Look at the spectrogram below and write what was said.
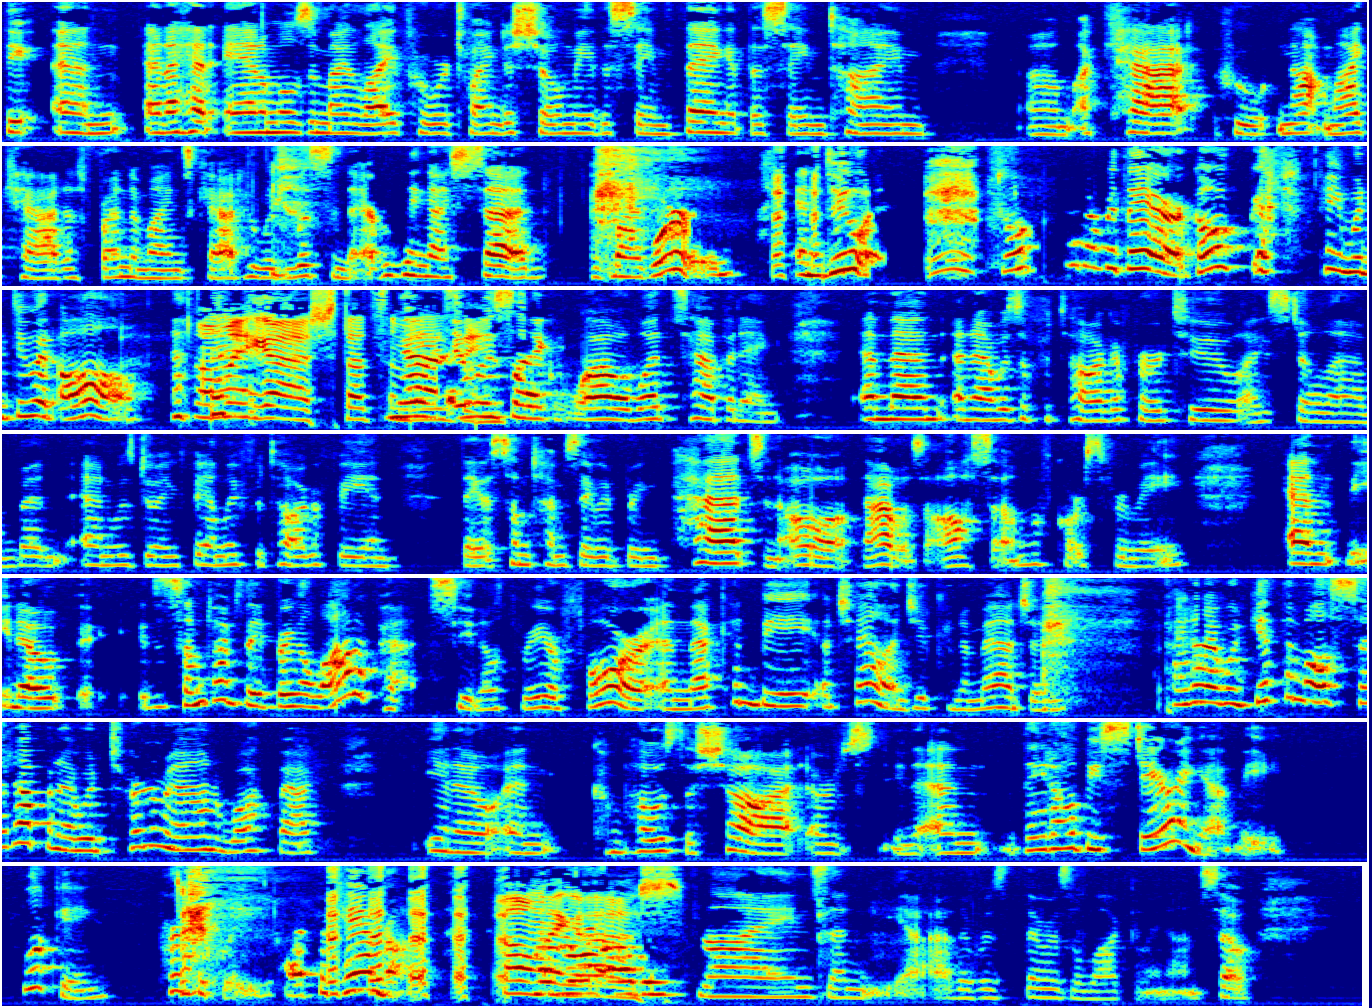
The and and I had animals in my life who were trying to show me the same thing at the same time. Um, a cat who, not my cat, a friend of mine's cat, who would listen to everything I said, my word, and do it. Go over there. Go. He would do it all. Oh my gosh, that's amazing. yeah, it was like, wow, what's happening? and then and I was a photographer too. I still am, but and was doing family photography. And they sometimes they would bring pets, and oh, that was awesome, of course, for me. And you know, sometimes they'd bring a lot of pets, you know, three or four, and that can be a challenge. You can imagine. and I would get them all set up, and I would turn around and walk back, you know, and compose the shot, or you know, and they'd all be staring at me, looking perfectly at the camera. oh my gosh! All these signs, and yeah, there was there was a lot going on. So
